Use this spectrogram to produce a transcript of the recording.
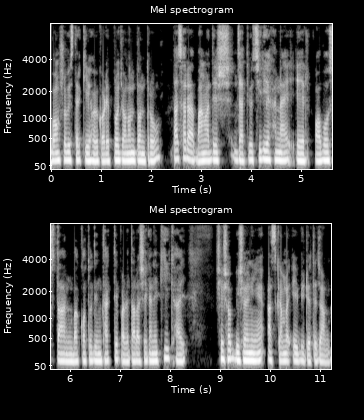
বংশবিস্তার কীভাবে করে প্রজননতন্ত্র। তাছাড়া বাংলাদেশ জাতীয় চিড়িয়াখানায় এর অবস্থান বা কতদিন থাকতে পারে, তারা সেখানে কি খায়, সেসব বিষয় নিয়ে আজকে আমরা এই ভিডিওতে জানব।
